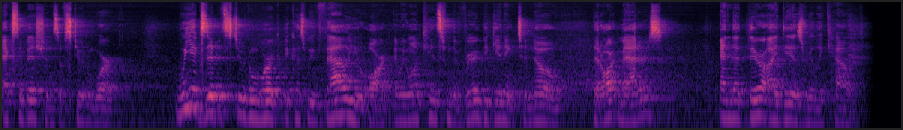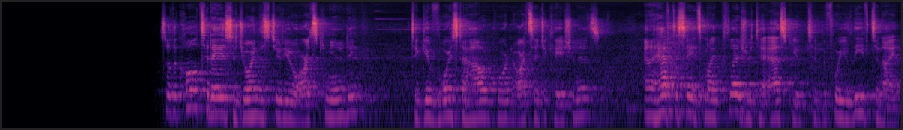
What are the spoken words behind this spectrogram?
exhibitions of student work. We exhibit student work because we value art and we want kids from the very beginning to know that art matters and that their ideas really count. So the call today is to join the studio arts community, to give voice to how important arts education is. And I have to say, it's my pleasure to ask you to, before you leave tonight,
